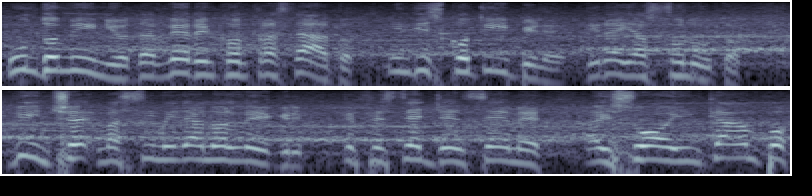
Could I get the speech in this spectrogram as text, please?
Un dominio davvero incontrastato indiscutibile direi assoluto. Vince Massimiliano Allegri che festeggia insieme ai suoi in campo,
